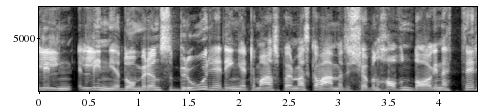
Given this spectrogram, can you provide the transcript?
Linjedommerens bror ringer til meg og spør om jeg skal være med til København dagen etter.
